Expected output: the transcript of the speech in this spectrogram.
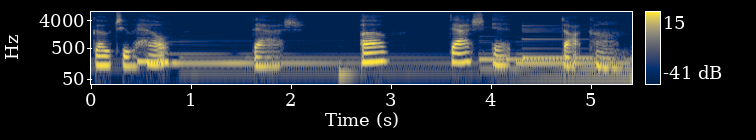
go to health of it.com.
